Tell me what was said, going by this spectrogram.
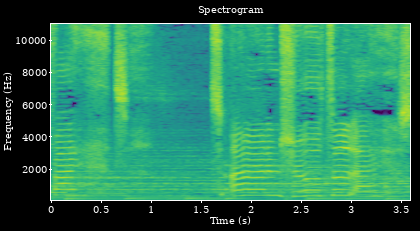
fights Turning truth to lies.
